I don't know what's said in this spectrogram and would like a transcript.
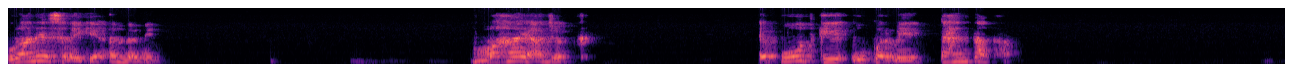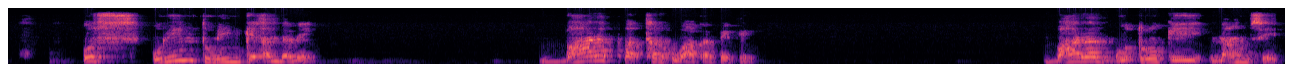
पुराने समय के अंदर में, महायाजक एपोत के ऊपर में पहनता था। उस उरीम तुमीम के अंदर में बारह पत्थर हुआ करते थे। बारह गोत्रों के नाम से।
